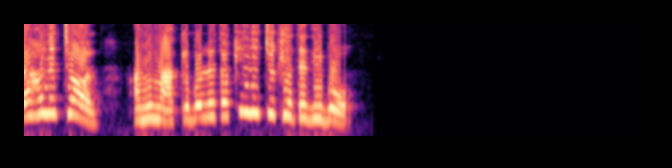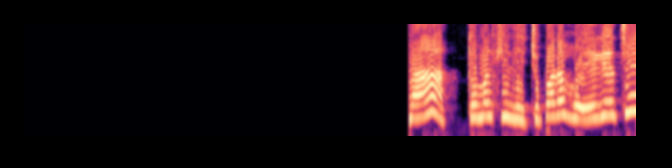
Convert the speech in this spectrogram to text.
তাহলে চল, আমি মাকে বলে তোকে লিচু খেতে দিব। মা, তোমার কি লিচু পাড়া হয়ে গেছে?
